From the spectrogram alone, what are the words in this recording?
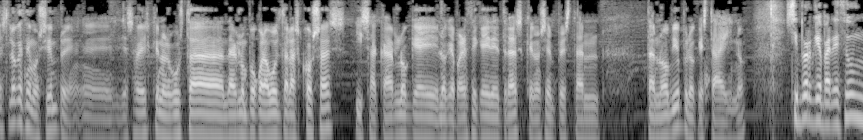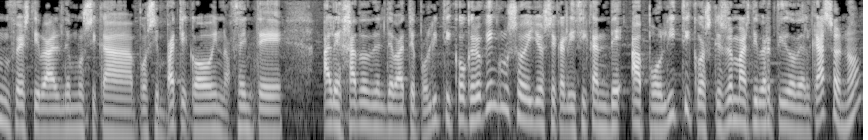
Es lo que hacemos siempre. Eh, ya sabéis que nos gusta darle un poco la vuelta a las cosas y sacar lo que, lo que parece que hay detrás, que no siempre es tan, tan obvio, pero que está ahí, ¿no? Sí, porque parece un festival de música pues simpático, inocente, alejado del debate político. Creo que incluso ellos se califican de apolíticos, que es lo más divertido del caso, ¿no?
